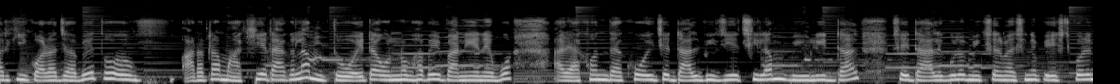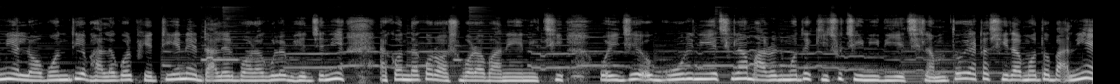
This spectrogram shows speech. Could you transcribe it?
আর কি করা যাবে? তো আটাটা মাখিয়ে রাখলাম, তো এটা অন্যভাবেই বানিয়ে নেব। আর এখন দেখো ওই যে ডাল ভিজিয়েছিলাম, বিউলির ডাল, সেই ডালগুলো মিক্সার মেশিনে পেস্ট করে নিয়ে লবণ দিয়ে ভালো করে ফেটিয়ে নিয়ে ডালের বড়াগুলো ভেজে নিয়ে এখন দেখো রসবড়া বানিয়ে নিচ্ছি। ওই যে গুড় নিয়েছিলাম আর ওর মধ্যে কিছু চিনি দিয়েছিলাম। তো একটা শিরা মতো বানিয়ে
